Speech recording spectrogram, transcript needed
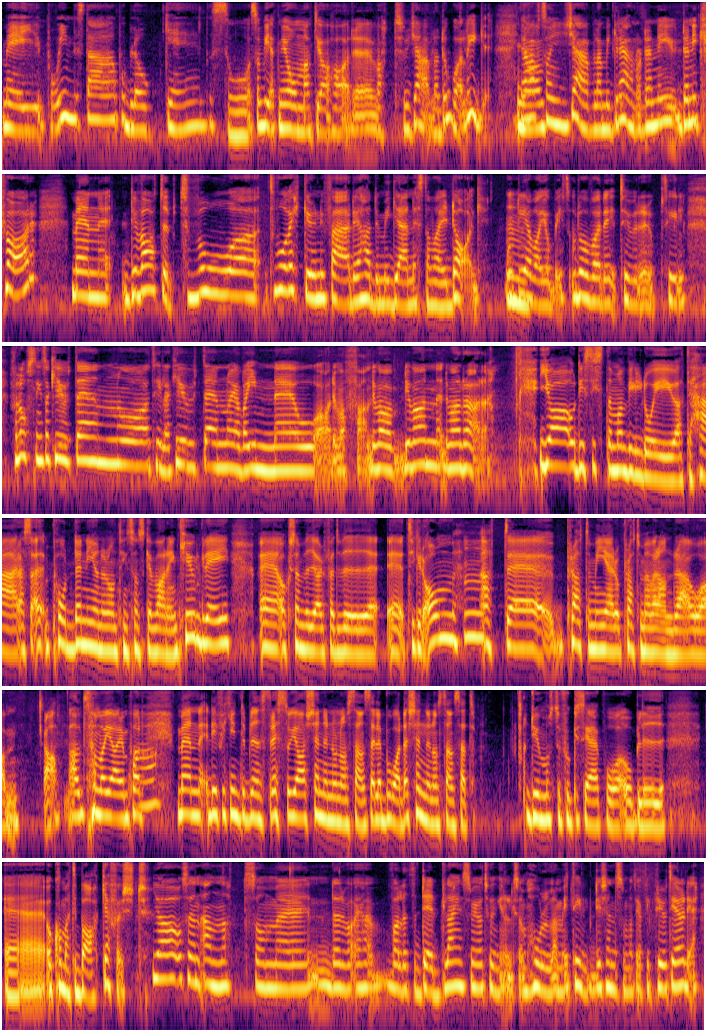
mig på Insta, på bloggen och så, så vet ni om att jag har eh, varit så jävla dålig. Jag har Ja. haft sån jävla migrän och den är, den är kvar. Men det var typ två, två veckor ungefär där jag hade migrän nästan varje dag. Och det var jobbigt. Och då var det turer upp till förlossningsakuten och till akuten och jag var inne och ja, det var fan, det var, det var, en, det var en röra. Ja och det sista man vill då är ju att det här, alltså podden är ju ändå någonting som ska vara en kul grej eh, och som vi gör för att vi eh, tycker om att eh, prata med er och prata med varandra och mm, ja, allt som man gör i en podd. Ja. Men det fick inte bli en stress och jag kände nog någonstans, eller båda kände någonstans att du måste fokusera på att bli eh, och komma tillbaka först. Ja, och sen annat som eh, där det var, var lite deadline som jag var tvungen att liksom hålla mig till. Det kändes som att jag fick prioritera det.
